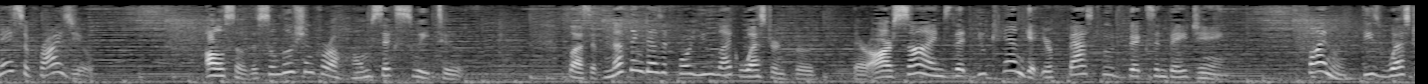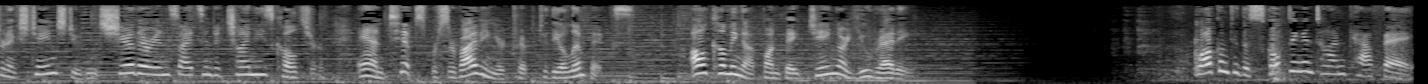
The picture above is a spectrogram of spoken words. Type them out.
may surprise you. Also, the solution for a homesick sweet tooth. Plus, if nothing does it for you like Western food, there are signs that you can get your fast food fix in Beijing. Finally, these Western exchange students share their insights into Chinese culture and tips for surviving your trip to the Olympics. All coming up on Beijing. Are You Ready? Welcome to the Sculpting in Time Cafe.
